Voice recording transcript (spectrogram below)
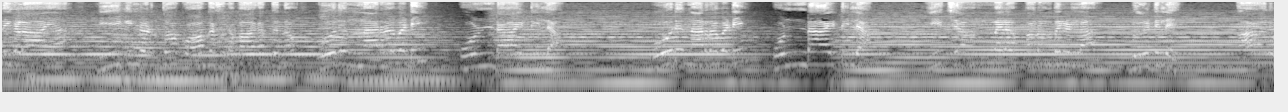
ജനപ്രതികളായ ലീഗിന്റെ അടുത്തോ കോൺഗ്രസിന്റെ ഭാഗത്തുനിന്നോ ഒരു നടപടി ഉണ്ടായിട്ടില്ല. ഒരു നടപടി ഉണ്ടായിട്ടില്ല. ഈ ചമ്മലപ്പറമ്പിലുള്ള വീട്ടിലെ ആ ഒരു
